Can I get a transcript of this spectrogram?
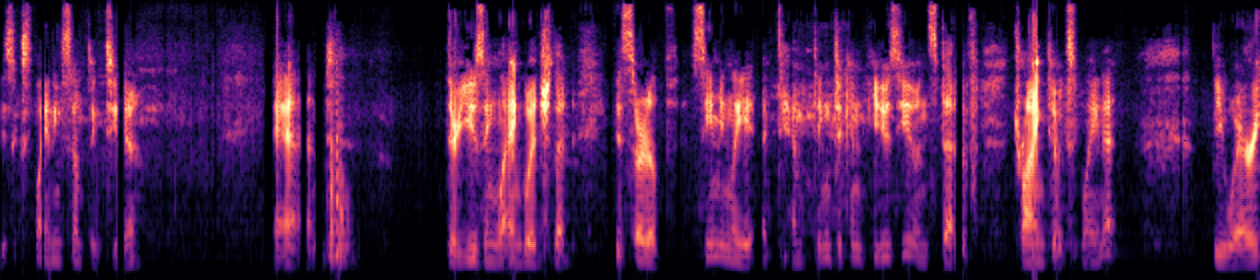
is explaining something to you and they're using language that is sort of seemingly attempting to confuse you instead of trying to explain it. Be wary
